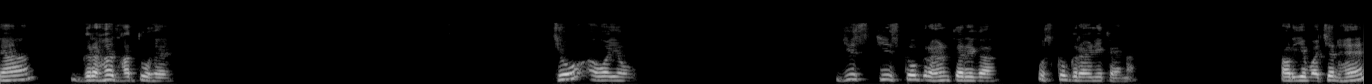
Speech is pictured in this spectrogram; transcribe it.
यहाँ ग्रह धातु है। जो अवयव जिस चीज़ को ग्रहण करेगा, उसको ग्रहणी कहना। और ये वचन है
